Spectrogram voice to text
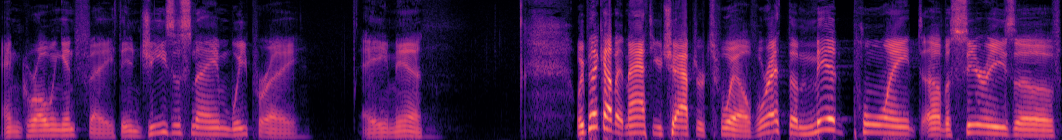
and growing in faith. In Jesus' name we pray. Amen. We pick up at Matthew chapter 12. We're at the midpoint of a series of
